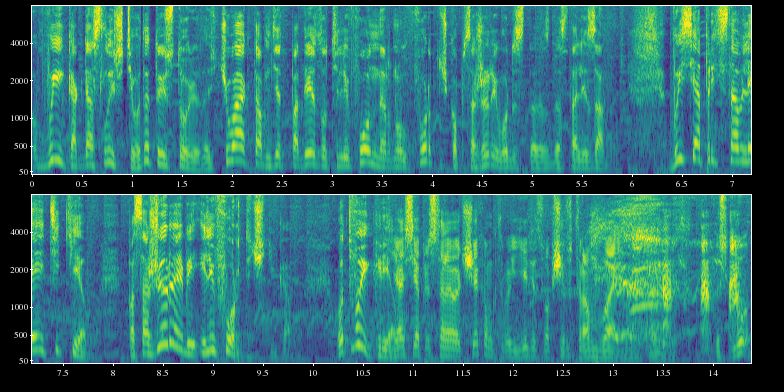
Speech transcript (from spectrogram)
вы, когда слышите вот эту историю, то есть чувак там где-то подрезал телефон, нырнул в форточку, а пассажиры его доста- достали за ноги. Вы себя представляете кем? Пассажирами или форточником? Вот вы, Крем. Я себя представляю человеком, который едет вообще в трамвае. То есть, ну,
